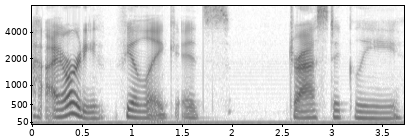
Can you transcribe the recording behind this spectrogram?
I already feel like it's drastically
